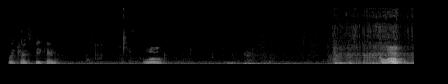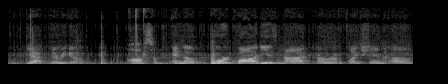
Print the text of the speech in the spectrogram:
Wait, try speaking. Hello? Hello? Yeah, there we go. Awesome. And the poor quality is not a reflection of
